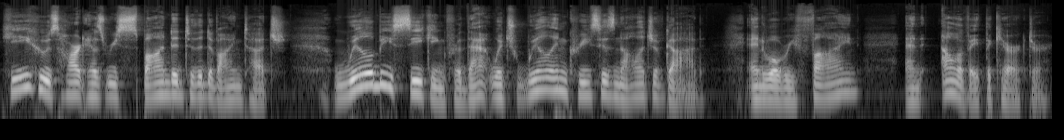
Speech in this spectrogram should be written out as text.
He whose heart has responded to the divine touch will be seeking for that which will increase his knowledge of God and will refine and elevate the character.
